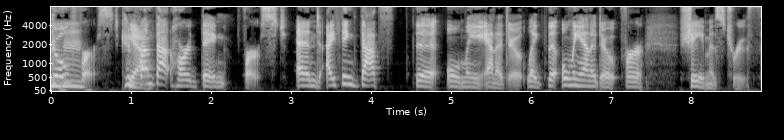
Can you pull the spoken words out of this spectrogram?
Go Mhm. first. Yeah. Confront that hard thing first. And I think that's the only antidote. Like the only antidote for shame is truth.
